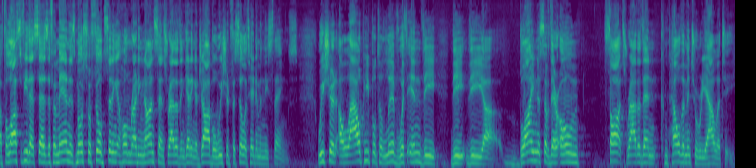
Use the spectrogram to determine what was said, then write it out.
a philosophy that says if a man is most fulfilled sitting at home writing nonsense rather than getting a job, well, we should facilitate him in these things. We should allow people to live within the, the, the uh, blindness of their own thoughts rather than compel them into reality.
